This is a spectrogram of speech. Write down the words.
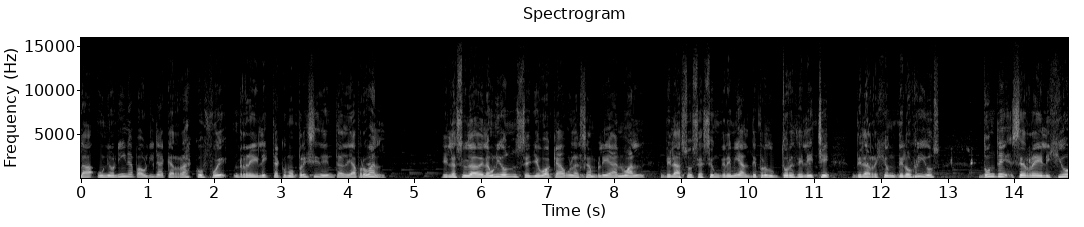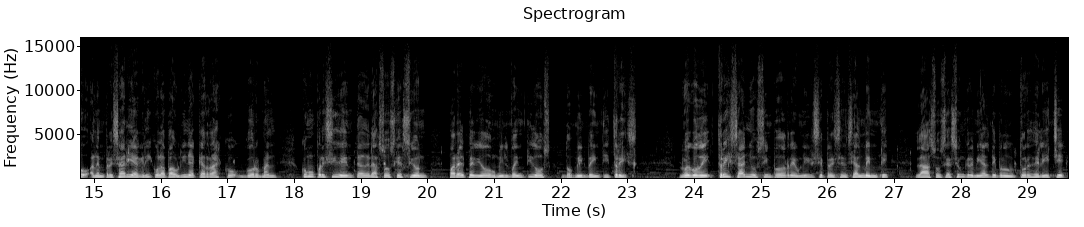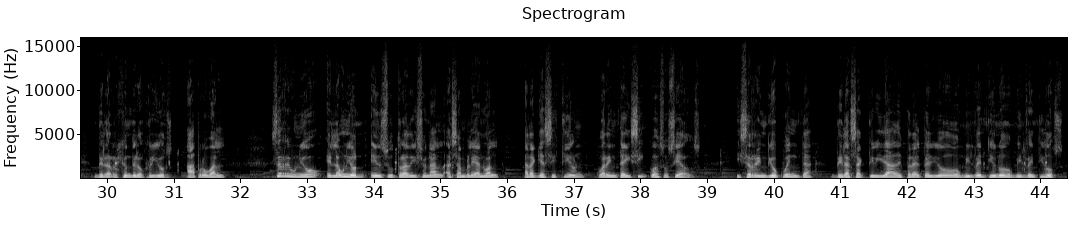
la unionina Paulina Carrasco fue reelecta como presidenta de Aproval. En la ciudad de la Unión se llevó a cabo la asamblea anual de la Asociación Gremial de Productores de Leche de la región de Los Ríos, donde se reeligió a la empresaria agrícola Paulina Carrasco Gorman como presidenta de la asociación para el periodo 2022-2023. Luego de tres años sin poder reunirse presencialmente, la Asociación Gremial de Productores de Leche de la región de los ríos, Aproval, se reunió en la Unión en su tradicional asamblea anual a la que asistieron 45 asociados y se rindió cuenta de las actividades para el periodo 2021-2022.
